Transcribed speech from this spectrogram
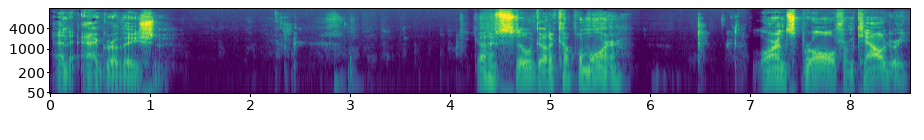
an aggravation. Got a, still got a couple more. Lawrence Brawl from Calgary.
